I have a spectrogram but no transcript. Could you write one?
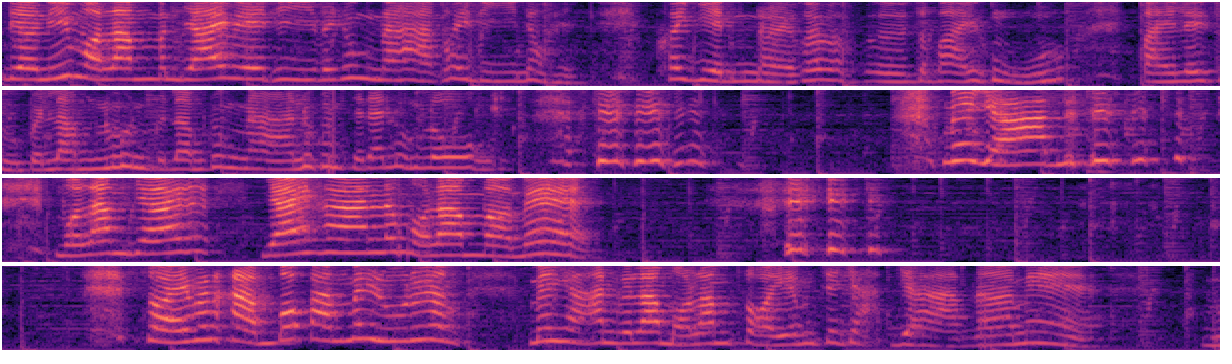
เดี๋ยวนี้หมอลำมันย้ายเวทีไปทุ่งนาค่อยดีหน่อย ค่อยเย็นหน่อย ค่อยแบบเออสบายหู ไปเลยสู่ไปลำนู่นไปลำทุ่งนานู่นจะได้โล่งๆแม่ยานหมอลำย้าย ย้ายฮานแล้วหมอลำอะแม่สอยมันขำเพราะฟังไม่รู้เรื่องแม่ยานเวลาหมอลำสอยมันจะหยาบหยาบนะแม่หนู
